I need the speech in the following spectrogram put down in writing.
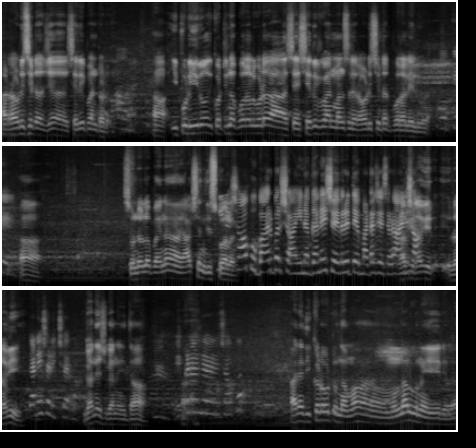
ఆ రౌడీ సీటర్ షరీఫ్ అంటాడు. ఇప్పుడు ఈ రోజు కొట్టిన పోరలు కూడా షరీఫ్ ఖాన్ మనుషులే రౌడీ సీటర్ పోరలు వీళ్ళు కూడా. సుండల పైన యాక్షన్ తీసుకోవాలి. షాప్ బార్బర్ షా ఈయన గణేష్ ఎవరైతే మర్డర్ చేశాడో ఆయన రవి రవి గణేష్. గణేష్ ఆయన అనేది ఇక్కడ ఒకటి ఉందమ్మా మున్నాలుగు ఉన్నాయి ఏరియాలో.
